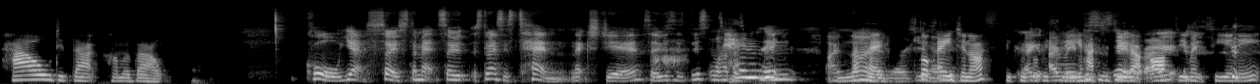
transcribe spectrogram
how did that come about? Cool. Yes. So Stemettes. So Stemettes is ten next year. So this is this will happen. 10... 10... I know. Okay. Like, Stop know. aging us because obviously I, I mean, you had to do it, that right? after you went to uni,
